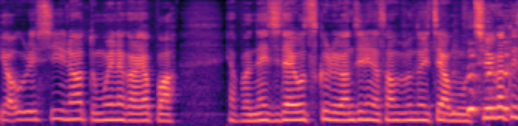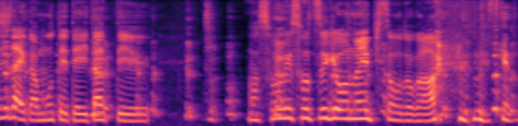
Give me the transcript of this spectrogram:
いや、嬉しいなと思いながら、やっぱ、やっぱね、時代を作るアンジェリーナ3分の1はもう中学時代からモテていたっていう、まあそういう卒業のエピソードがあるんですけど。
